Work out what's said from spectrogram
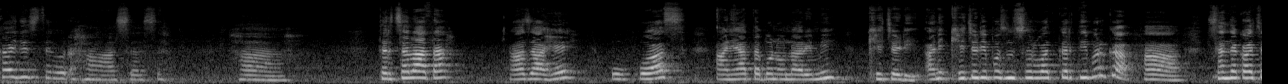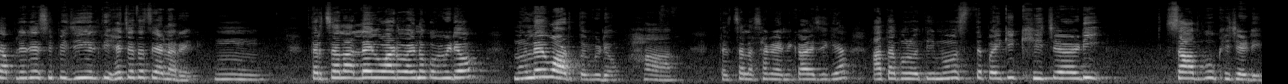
काय दिसते बरं? हां असं असं. हां. तर चला आता. आज आहे उपवास आणि आता बनवणार आहे मी खिचडी. आणि खिचडीपासून सुरुवात करते बरं का? हां. संध्याकाळची आपली रेसिपी जी येईल ती ह्याच्यातच येणार आहे. तर चला लय वाढवाय नको व्हिडिओ मग लय वाढतो व्हिडिओ हां. तर चला सगळ्यांनी काळजी घ्या. आता बनवते मस्तपैकी खिचडी. साबू खिचडी.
